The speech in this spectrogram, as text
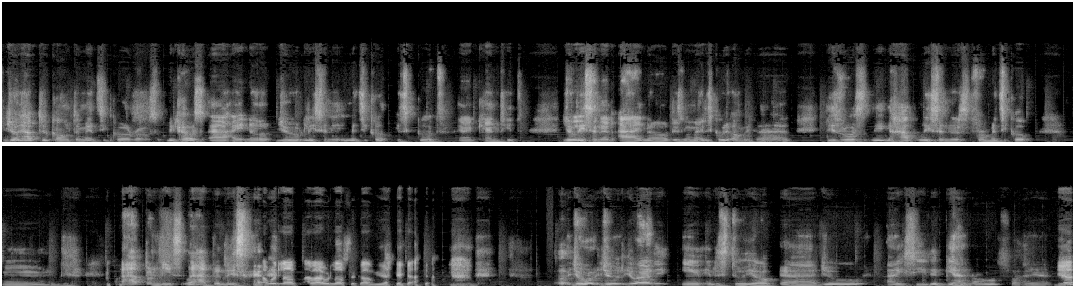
You have to come to Mexico, Rose, because uh, I know you listening in Mexico is good, uh, can't it? You listen it. I know this moment I discovered. Oh my God, this Rose we have listeners from Mexico Mm, what happened this? What happened this? I would love I would love to come. Yeah. yeah. Uh, you you you are in, in the studio. Uh, you I see the piano. For, uh, yeah.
